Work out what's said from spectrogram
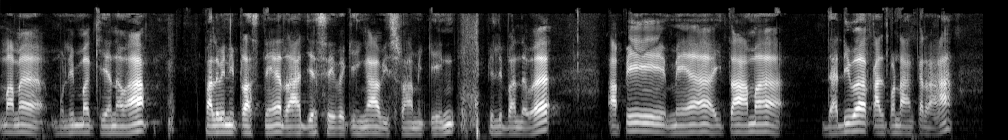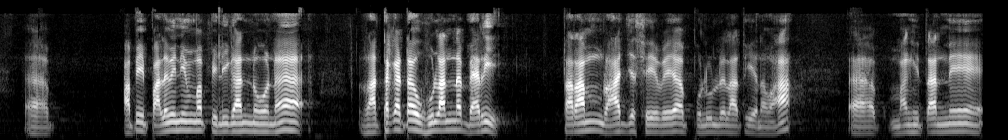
මම මුලින්ම කියනවා පළවෙනි ප්‍රශ්නය රාජ්‍ය සේවකයින් හා විශ්‍රාමිකයින් පිළිබඳව. අපි මෙය ඉතාම දැඩිව කල්පනා කරා. අපි පළවෙනිම පිළිගන්න ඕන රටකට උහුලන්න බැරි තරම් රාජ්‍ය සේවය පුළුල් වෙලා තියෙනවා. මං හිතන්නේ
